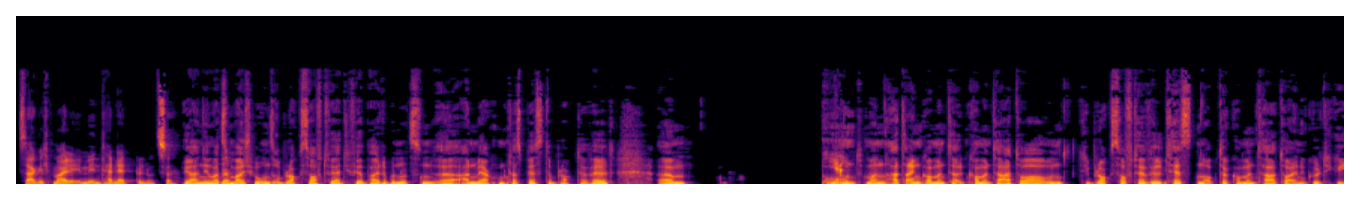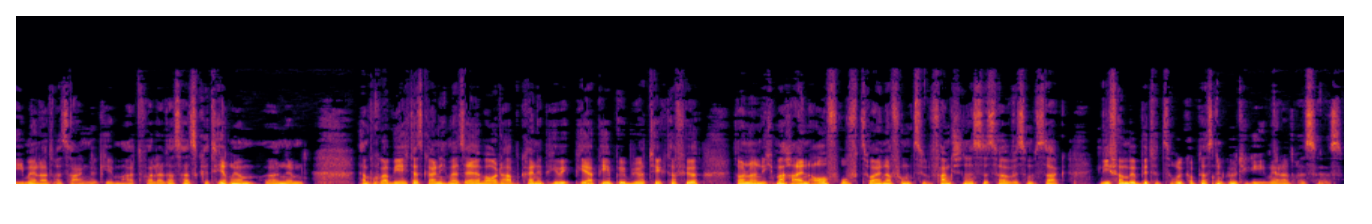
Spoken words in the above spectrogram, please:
sage ich mal, im Internet benutze. Ja, nehmen wir ne? zum Beispiel unsere Blog-Software, die wir beide benutzen. Äh, Anmerkung, das beste Blog der Welt. Ähm, ja. Und man hat einen Kommentar Kommentator und die Blog-Software will testen, ob der Kommentator eine gültige E-Mail-Adresse angegeben hat, weil er das als Kriterium äh, nimmt. Dann programmiere ich das gar nicht mehr selber oder habe keine PHP-Bibliothek dafür, sondern ich mache einen Aufruf zu einer Funktion, Function as a Service und sage, liefern mir bitte zurück, ob das eine gültige E-Mail-Adresse ist.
